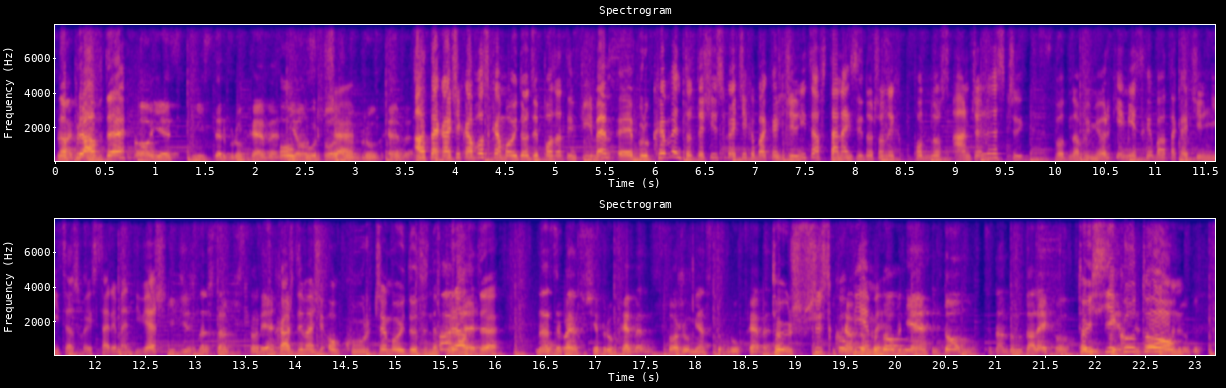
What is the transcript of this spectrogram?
Tak. Naprawdę? To jest Mr. Brookhaven O i on kurczę. stworzył Brookhaven. A taka ciekawostka, moi drodzy, poza tym filmem, e, Brookhaven to też jest, słuchajcie, chyba jakaś dzielnica w Stanach Zjednoczonych pod Los Angeles, czy pod Nowym Jorkiem, jest chyba taka dzielnica, słuchaj, stary Mandy, wiesz? Widzisz, znasz tam historię? W każdym razie, o kurczę, moi drodzy, naprawdę, Nazywający się Brookhaven, stworzył miasto Brookhaven. to już wszystko wiemy. Prawdopodobnie dom, co tam był daleko. To jest jego pierwszy dom! który był- tak.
